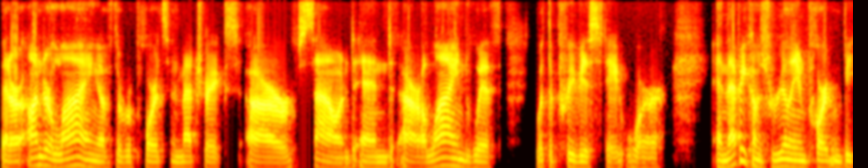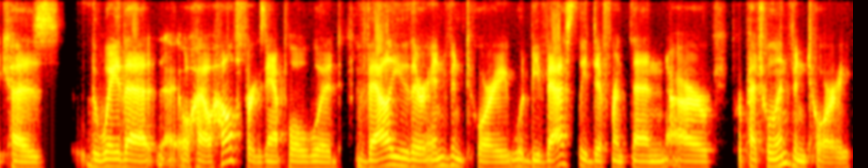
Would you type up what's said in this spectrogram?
that are underlying of the reports and metrics are sound and are aligned with what the previous state were. And that becomes really important because the way that uh, Ohio Health, for example, would value their inventory would be vastly different than our perpetual inventory.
